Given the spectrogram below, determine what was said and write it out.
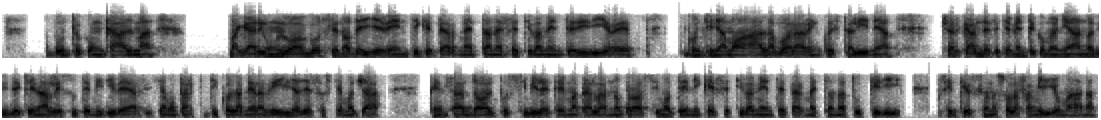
appunto con calma, magari un luogo, se no degli eventi che permettano effettivamente di dire continuiamo a lavorare in questa linea cercando effettivamente come ogni anno di declinarli su temi diversi. Siamo partiti con la meraviglia, adesso stiamo già pensando al possibile tema per l'anno prossimo, temi che effettivamente permettono a tutti di sentirsi una sola famiglia umana.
